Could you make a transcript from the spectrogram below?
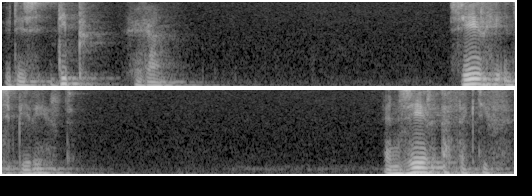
Het is diep gegaan. Zeer geïnspireerd. En zeer effectief.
